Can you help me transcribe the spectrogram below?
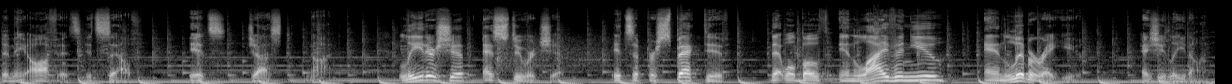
than the office itself. It's just not. Leadership as stewardship. It's a perspective that will both enliven you and liberate you as you lead on.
